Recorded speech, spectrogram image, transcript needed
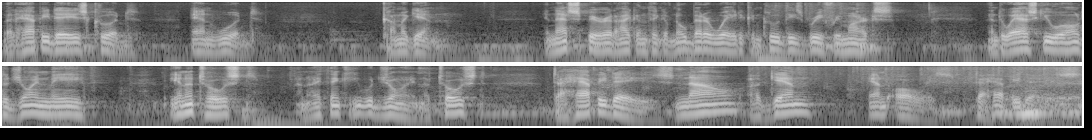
that happy days could and would come again. In that spirit, I can think of no better way to conclude these brief remarks than to ask you all to join me in a toast, and I think he would join a toast to happy days, now, again, and always. To happy days.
